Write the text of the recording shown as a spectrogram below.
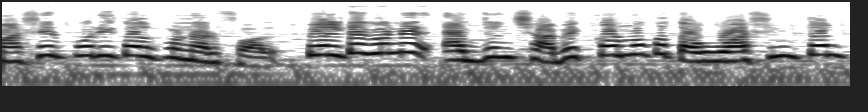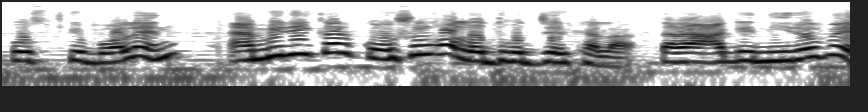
মাসের পরিকল্পনার ফল। পেল্টাগনের একজন সাবেক কর্মকর্তা ওয়াশিংটন পোস্টকে বলেন, আমেরিকার কৌশল হলো ধৈর্যের খেলা। তারা আগে নীরবে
